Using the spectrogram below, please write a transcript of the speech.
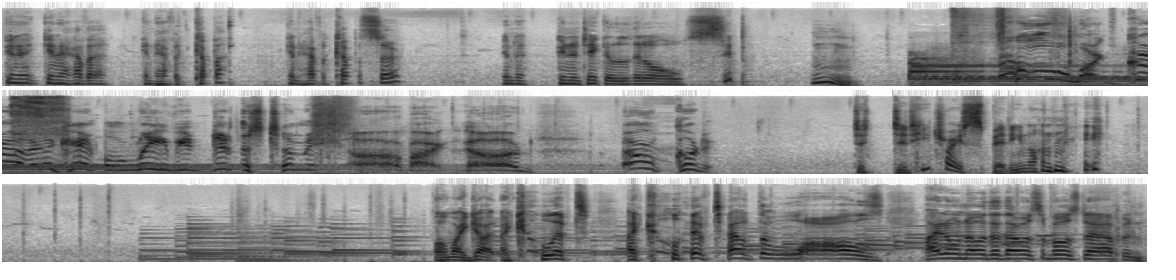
Gonna, gonna have a, gonna have a cuppa? Gonna have a cuppa, sir? Gonna, gonna take a little sip? Mmm, my god, I can't believe you did this to me. Oh my god. Oh, good. Did, did he try spitting on me? Oh my god, I clipped, I clipped out the walls. I don't know that that was supposed to happen.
